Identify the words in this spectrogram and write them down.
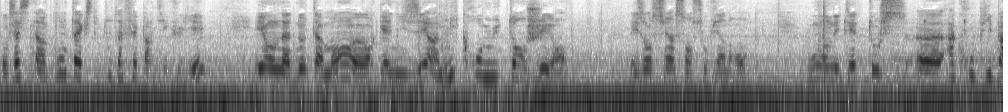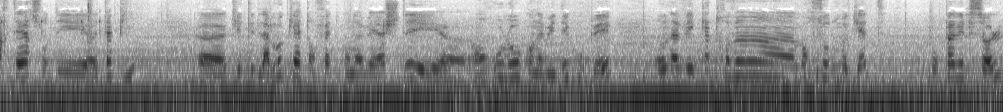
Donc ça c'est un contexte tout à fait particulier et on a notamment organisé un micro-mutant géant. Les anciens s'en souviendront où on était tous euh, accroupis par terre sur des euh, tapis euh, qui étaient de la moquette en fait qu'on avait acheté en rouleau qu'on avait découpé. On avait 80 morceaux de moquette pour paver le sol.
